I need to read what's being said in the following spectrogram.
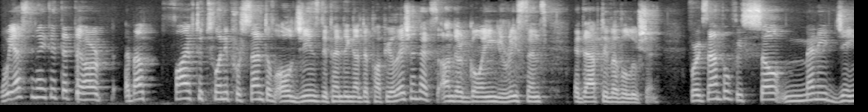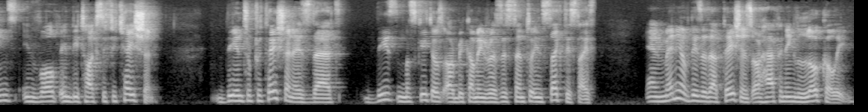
We estimated that there are about 5 to 20% of all genes, depending on the population, that's undergoing recent adaptive evolution. For example, we saw many genes involved in detoxification. The interpretation is that these mosquitoes are becoming resistant to insecticides. And many of these adaptations are happening locally.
